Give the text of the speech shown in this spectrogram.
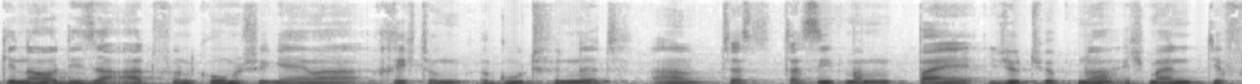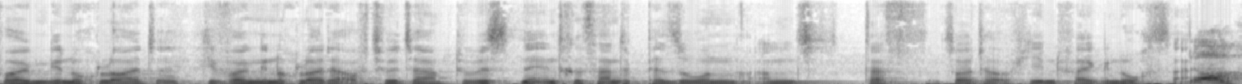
genau diese Art von komische Gamer-Richtung gut findet. Äh, das, das sieht man bei YouTube, ne? Ich meine, dir folgen genug Leute, die folgen genug Leute auf Twitter. Du bist eine interessante Person und das sollte auf jeden Fall genug sein. Ja,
